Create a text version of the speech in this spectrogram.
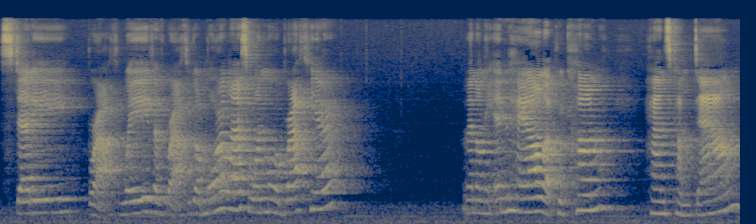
Steady breath, wave of breath. You got more or less one more breath here. And then on the inhale, up we come. Hands come down.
